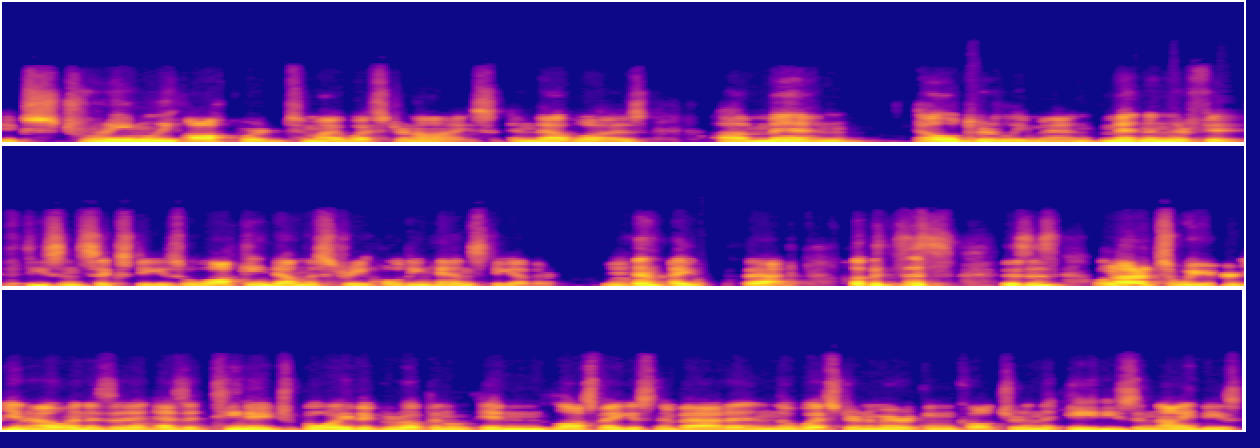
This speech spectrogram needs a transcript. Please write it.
extremely awkward to my Western eyes. And that was uh, men, elderly men, men in their 50s and 60s, walking down the street holding hands together. Hmm. And I thought, well, this is this is well, that's weird, you know. And as a as a teenage boy that grew up in in Las Vegas, Nevada, in the Western American culture in the 80s and 90s,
